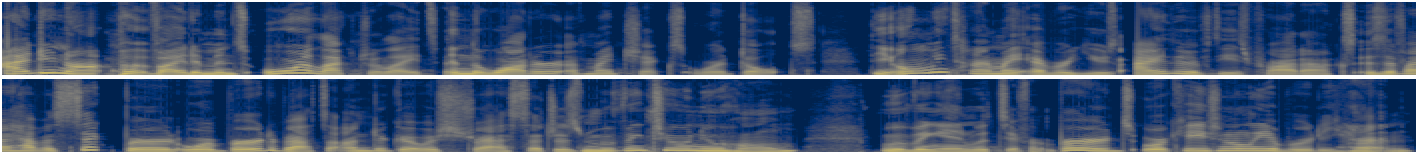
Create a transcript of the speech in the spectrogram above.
I do not put vitamins or electrolytes in the water of my chicks or adults. The only time I ever use either of these products is if I have a sick bird or a bird about to undergo a stress such as moving to a new home, moving in with different birds, or occasionally a broody hen.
